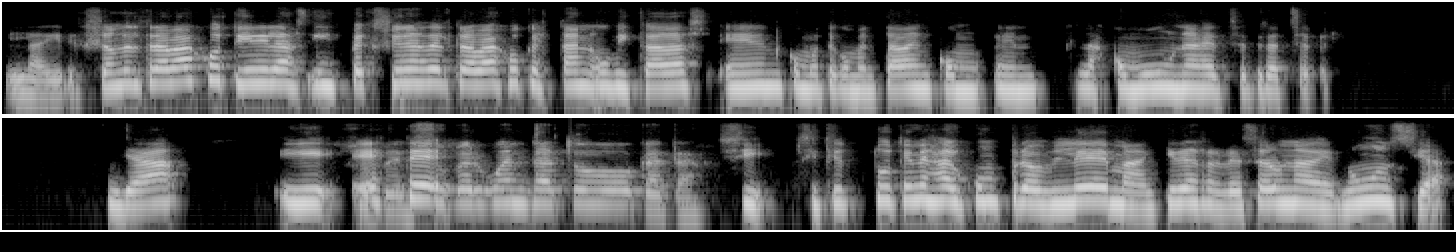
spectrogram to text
la Dirección del Trabajo tiene las inspecciones del trabajo que están ubicadas en, como te comentaba, en, com- en las comunas, etcétera, etcétera. ¿Ya? Y Súper, este, súper buen dato, Cata. Sí, si tú tienes algún problema, quieres realizar una denuncia,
